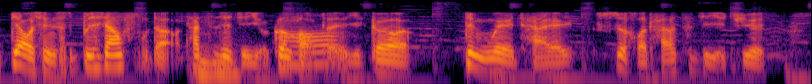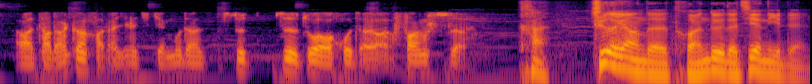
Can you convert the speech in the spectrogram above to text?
调性是不相符的，他自己有更好的一个定位，才适合他自己去呃找到更好的一个节目的制制作或者方式。看这样的团队的建立人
